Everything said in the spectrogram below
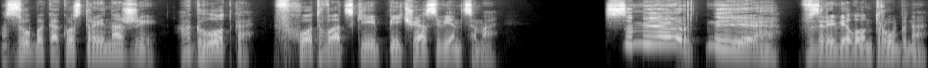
Зубы, как острые ножи, а глотка — вход в адские печи Освенцима. «Смертные!» — взревел он трубно.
